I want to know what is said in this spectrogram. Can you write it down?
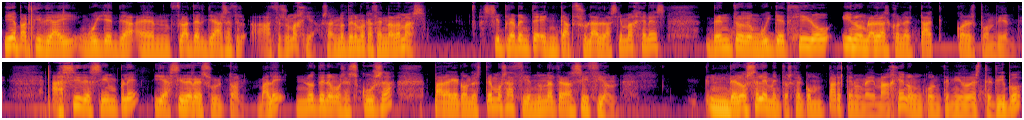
Y a partir de ahí, en Flutter ya hace su magia, o sea, no tenemos que hacer nada más simplemente encapsular las imágenes dentro de un widget hero y nombrarlas con el tag correspondiente. Así de simple y así de resultón, ¿vale? No tenemos excusa para que cuando estemos haciendo una transición de dos elementos que comparten una imagen o un contenido de este tipo,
